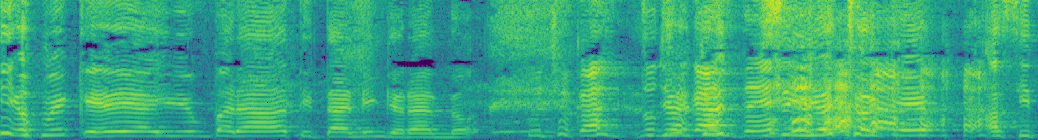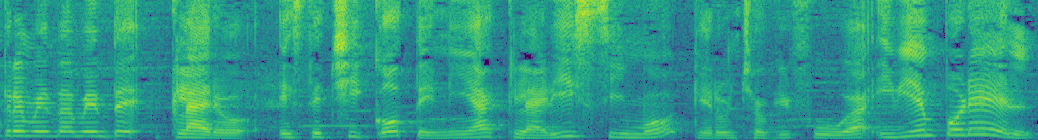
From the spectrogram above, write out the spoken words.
yo me quedé ahí bien parada, Titanic llorando. Tú, chocas- tú Yo- yo- chocaste. sí, yo choqué así tremendamente. Claro, este chico tenía clarísimo que era un choque y fuga, y bien por él.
